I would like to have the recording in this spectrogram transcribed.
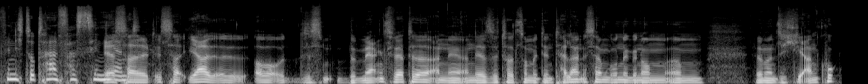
Finde ich total Er faszinierend. ist halt, ist halt, ja, äh, aber das Bemerkenswerte an der, an der Situation mit den Tellern ist ja im Grunde genommen, ähm, wenn man sich die anguckt,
